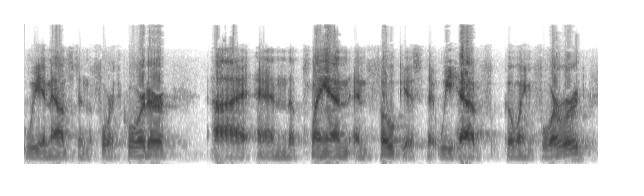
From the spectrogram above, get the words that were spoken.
we announced in the fourth quarter, uh, and the plan and focus that we have going forward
